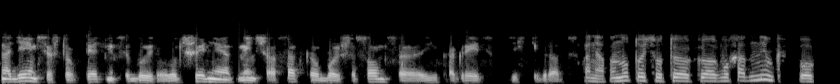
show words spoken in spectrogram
Надеемся, что в пятницу будет улучшение, меньше осадков, больше солнца и прогреется 10 градусов. Понятно. Ну, то есть вот э, к выходным, к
